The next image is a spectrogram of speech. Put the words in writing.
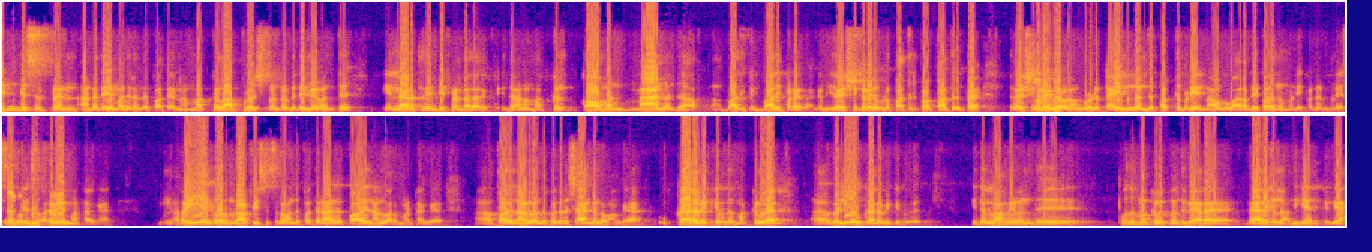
இன்டிசிப்ளின் அண்ட் அதே மாதிரி வந்து பார்த்தீங்கன்னா மக்களை அப்ரோச் பண்ற விதமே வந்து எல்லா இடத்துலயும் டிஃப்ரெண்டா தான் இருக்கு. இதனால மக்கள் காமன் மேன் வந்து பாதிக்க பாதிப்படைகிறாங்க நீ ரேஷன் கடையில கூட பார்த்துருப்ப பார்த்திருப்ப ரேஷன் கடையில அவங்களோட டைமிங் வந்து பத்து மணின்னா அவங்க வரதே பதினொரு மணி பன்னெண்டு மணி sometimes வரவே மாட்டாங்க. நிறைய கவர்மெண்ட் ஆபீசஸ்ல வந்து பாத்தீங்கன்னா பாதி நாள் வர மாட்டாங்க அஹ் பாதி நாள் வந்து பாத்தீங்கன்னா சாயங்காலம் வாங்க. உட்கார வைக்கிறது மக்களை வெளியே உட்கார வைக்கிறது. இதெல்லாமே வந்து பொதுமக்களுக்கு வந்து வேற வேலைகள் அதிகம் இருக்கு இல்லையா?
